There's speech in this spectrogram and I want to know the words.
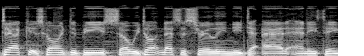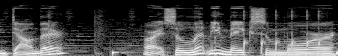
deck is going to be so we don't necessarily need to add anything down there. Alright, so let me make some more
